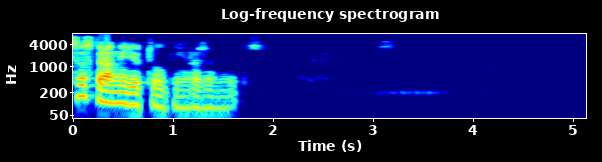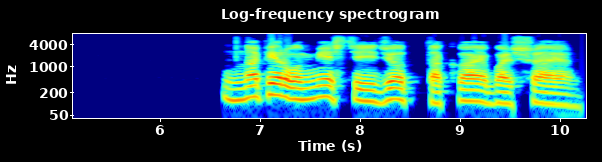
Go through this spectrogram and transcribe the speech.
Со стороны YouTube, разумеется. На первом месте идет такая большая,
